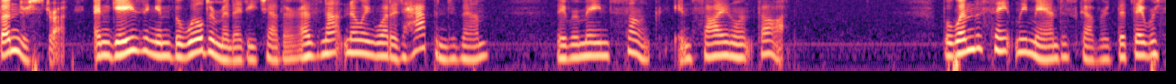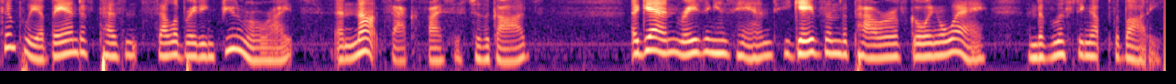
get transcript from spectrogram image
Thunderstruck, and gazing in bewilderment at each other, as not knowing what had happened to them, they remained sunk in silent thought. But when the saintly man discovered that they were simply a band of peasants celebrating funeral rites, and not sacrifices to the gods, again raising his hand, he gave them the power of going away and of lifting up the body.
